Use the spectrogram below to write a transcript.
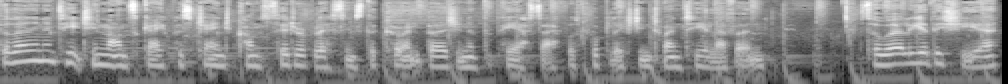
The learning and teaching landscape has changed considerably since the current version of the PSF was published in 2011. So earlier this year,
